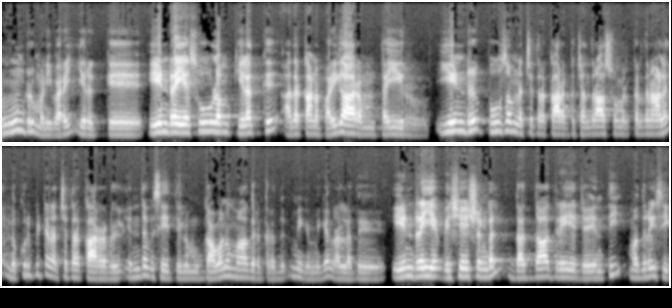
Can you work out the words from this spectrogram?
மூன்று மணி வரை இருக்கு. இன்றைய சூலம் கிழக்கு அதற்கான பரிகாரம் தயிர். இன்று பூசம் நட்சத்திரக்காரருக்கு சந்திராசிரம் இருக்கிறதுனால இந்த குறிப்பிட்ட நட்சத்திரக்காரர்கள் எந்த விஷயத்திலும் கவனமாக இருக்கிறது மிக மிக நல்லது. இன்றைய விசேஷங்கள் தத்தாத்ரேய ஜெயந்தி மதுரை ஸ்ரீ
